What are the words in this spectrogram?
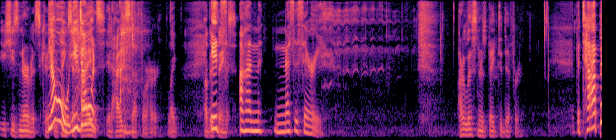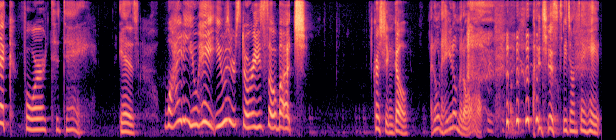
She's nervous because No, she thinks you it don't- Hides, it hides stuff for her, like other It's things. unnecessary. Our listeners beg to differ. The topic for today is why do you hate user stories so much? Christian, go. I don't hate them at all. I just We don't say hate.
